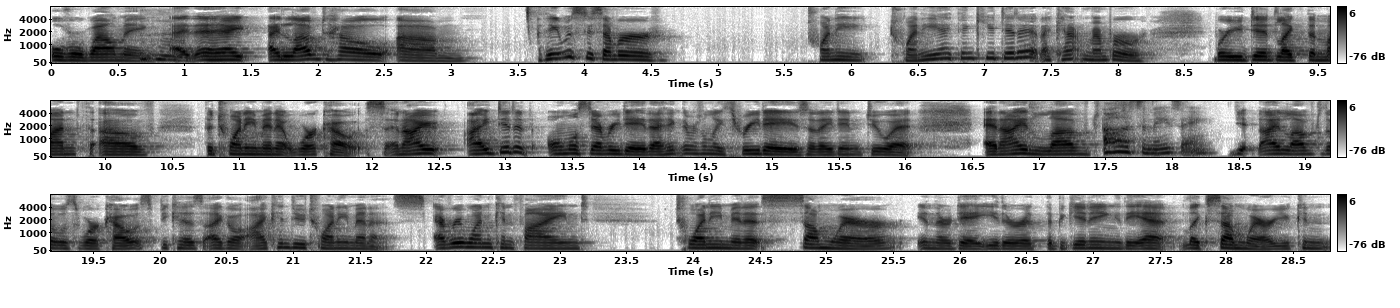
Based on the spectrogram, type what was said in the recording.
overwhelming. Mm-hmm. and i i loved how um i think it was december 2020 i think you did it. I can't remember where you did like the month of the 20 minute workouts. And i i did it almost every day. I think there was only three days that i didn't do it. And i loved oh that's amazing. I loved those workouts because i go i can do 20 minutes. Everyone can find 20 minutes somewhere in their day either at the beginning the end like somewhere. You can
